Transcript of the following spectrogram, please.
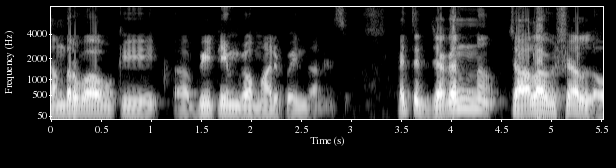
చంద్రబాబుకి బి టీమ్గా మారిపోయింది అనేసి. అయితే జగన్ చాలా విషయాల్లో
